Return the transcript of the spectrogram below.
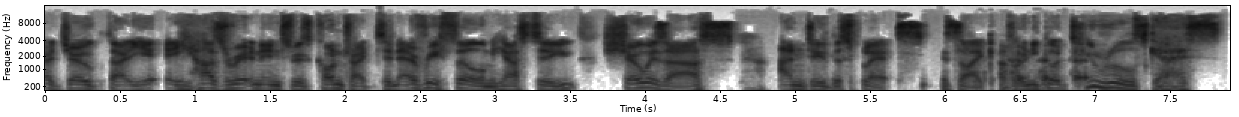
a joke that he, he has written into his contract. In every film, he has to show his ass and do the splits. It's like I've only got two rules, guys.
